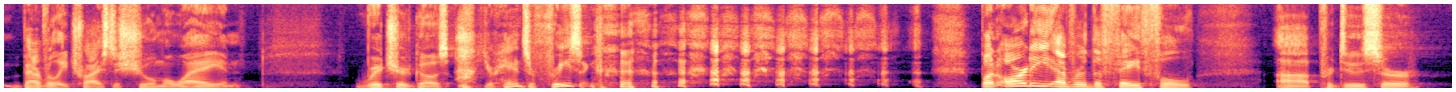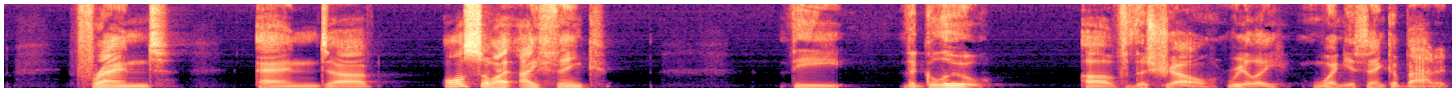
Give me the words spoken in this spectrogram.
Beverly tries to shoo him away, and Richard goes, ah, Your hands are freezing. but Artie, ever the faithful uh, producer, friend, and uh, also, I, I think, the, the glue of the show, really, when you think about it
